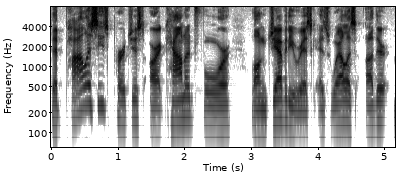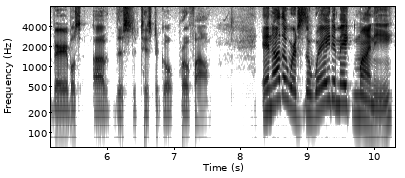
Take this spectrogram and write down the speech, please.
that policies purchased are accounted for longevity risk as well as other variables of the statistical profile. In other words, the way to make money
